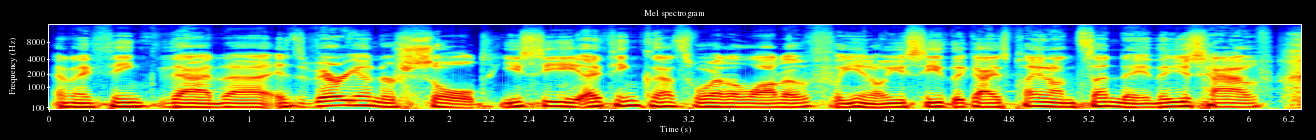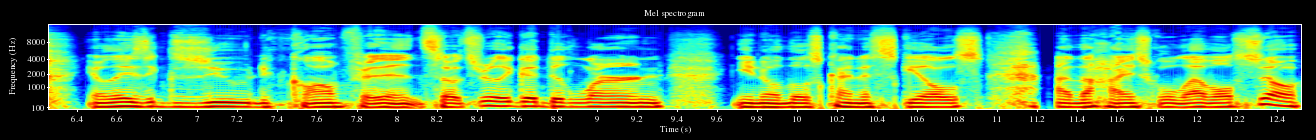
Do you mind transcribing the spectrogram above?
and I think that uh, it's very undersold. You see, I think that's what a lot of you know you see the guys playing on Sunday. They just have you know they just exude confidence. So it's really good to learn you know those kind of skills at the high school level. So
